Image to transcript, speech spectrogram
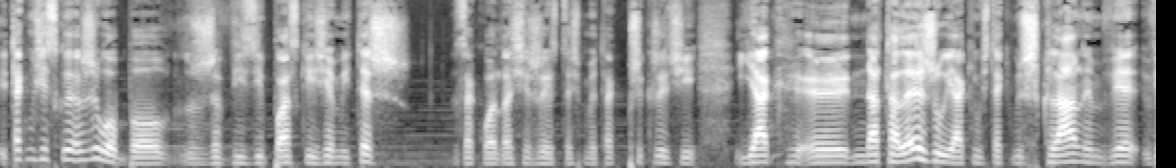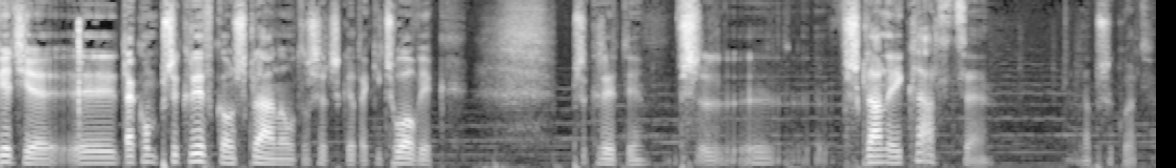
I tak mi się skojarzyło, bo że w wizji płaskiej Ziemi też zakłada się, że jesteśmy tak przykryci, jak y, na talerzu jakimś takim szklanym, wie, wiecie, y, taką przykrywką szklaną troszeczkę, taki człowiek przykryty w, y, w szklanej klatce na przykład.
